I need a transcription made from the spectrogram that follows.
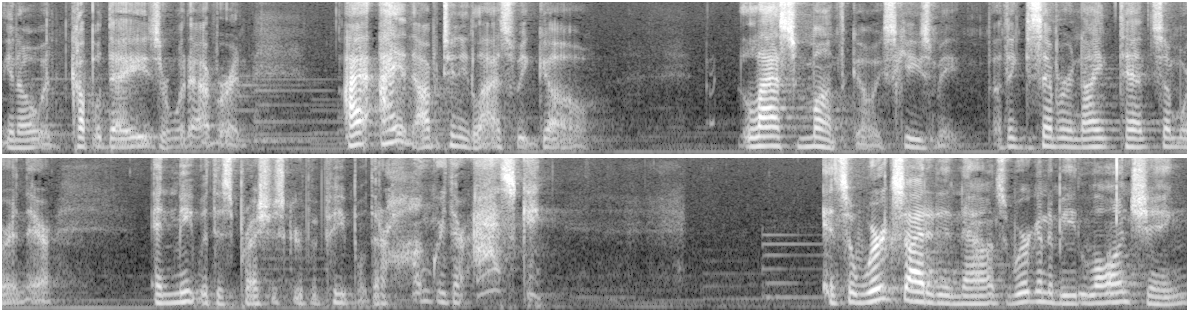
you know, a couple days or whatever. And I, I had the opportunity last week go, last month go, excuse me, I think December 9th, 10th, somewhere in there, and meet with this precious group of people that are hungry, they're asking. And so we're excited to announce we're going to be launching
